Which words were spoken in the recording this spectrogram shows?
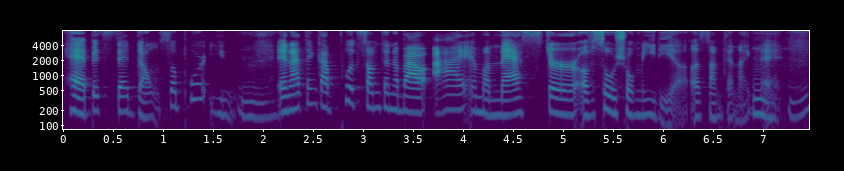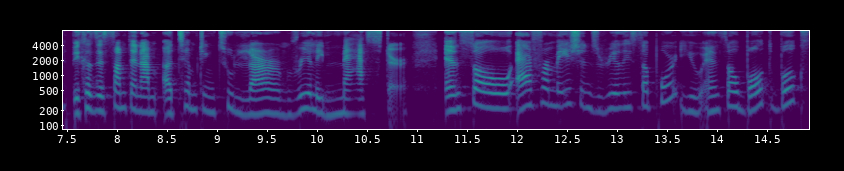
habits that don't support you. Mm. And I think I put something about I am a master of social media or something like mm-hmm. that because it's something I'm attempting to learn, really master. And so affirmations really support you. And so both books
